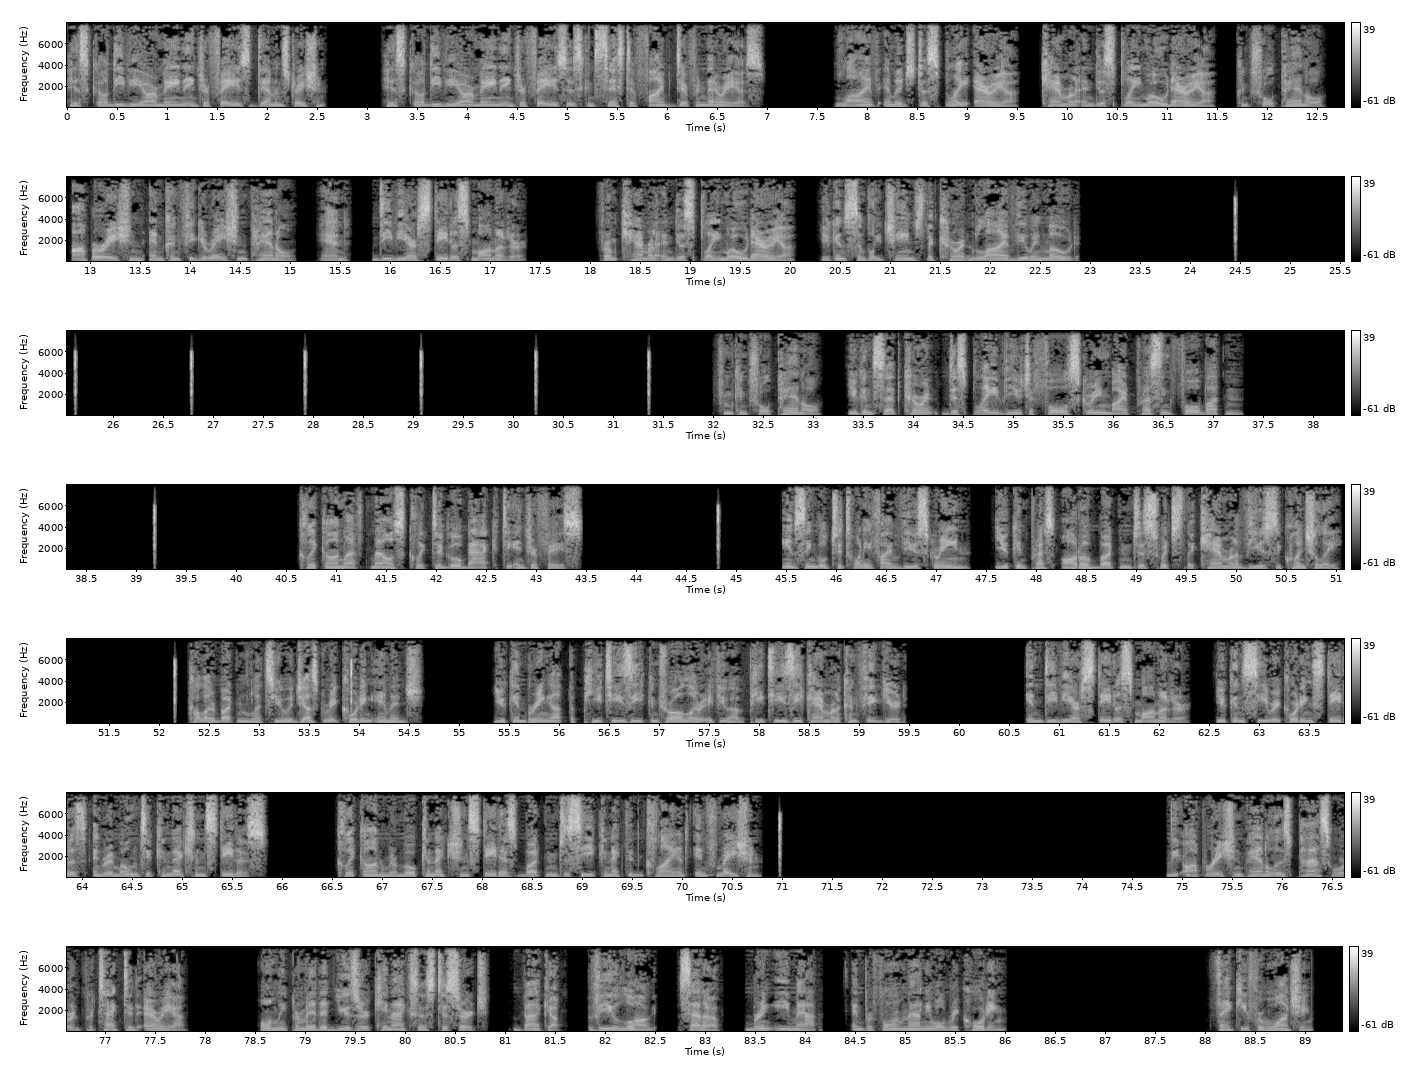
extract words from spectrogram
Hisco DVR Main Interface Demonstration Hisco DVR Main Interfaces consist of five different areas. Live Image Display Area, Camera and Display Mode Area, Control Panel, Operation and Configuration Panel, and DVR Status Monitor. From Camera and Display Mode Area, you can simply change the current live viewing mode. From Control Panel, you can set current display view to full screen by pressing full button. Click on left mouse click to go back to interface. In single to 25 view screen, you can press auto button to switch the camera view sequentially. Color button lets you adjust recording image. You can bring up the PTZ controller if you have PTZ camera configured. In DVR Status Monitor, you can see recording status and remote connection status. Click on Remote Connection Status button to see connected client information. The operation panel is password protected area. Only permitted user can access to search, backup, view log, setup, bring EMAP, and perform manual recording. Thank you for watching.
